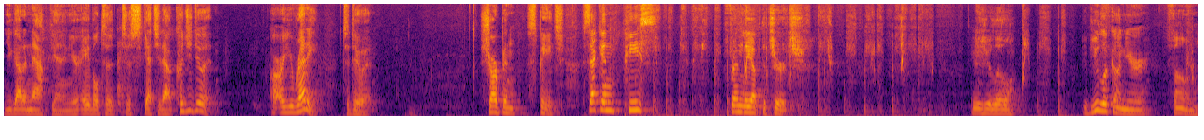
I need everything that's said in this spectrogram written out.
You got a napkin and you're able to, to sketch it out. Could you do it? Are you ready to do it? Sharpen speech. Second piece friendly up the church. Here's your little. If you look on your phone,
